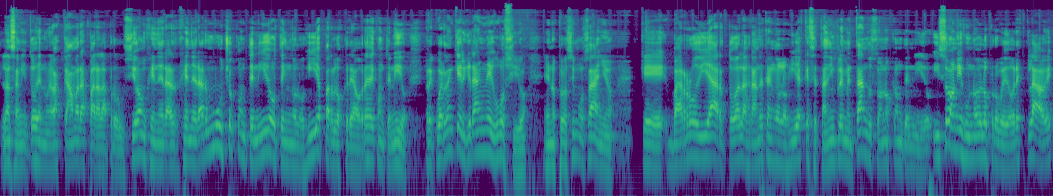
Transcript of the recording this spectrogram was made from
lanzamientos de nuevas cámaras para la producción, generar, generar mucho contenido o tecnología para los creadores de contenido. Recuerden que el gran negocio en los próximos años que va a rodear todas las grandes tecnologías que se están implementando son los contenidos. Y Sony es uno de los proveedores clave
